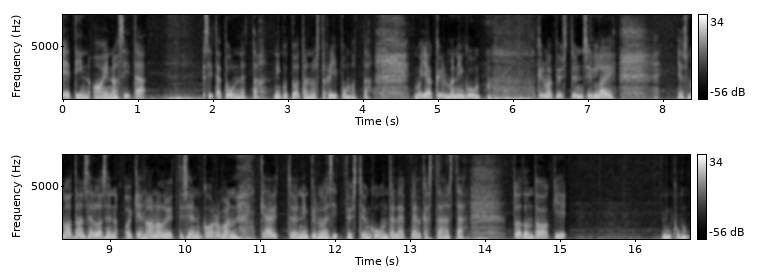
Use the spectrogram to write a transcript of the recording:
etin aina sitä, sitä tunnetta niin kuin tuotannosta riippumatta. Ja kyllä mä, niin kuin, kyllä mä pystyn sillä jos mä otan sellaisen oikein analyyttisen korvan käyttöön, niin kyllä mä sit pystyn kuuntelemaan pelkästään sitä tuotantoakin niin kuin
